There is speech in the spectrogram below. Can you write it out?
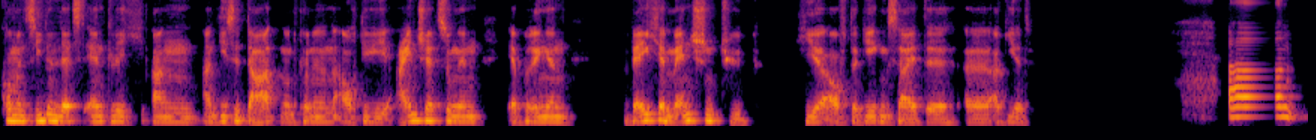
kommen Sie denn letztendlich an, an diese Daten und können auch die Einschätzungen erbringen, welcher Menschentyp hier auf der Gegenseite äh, agiert? Ähm,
